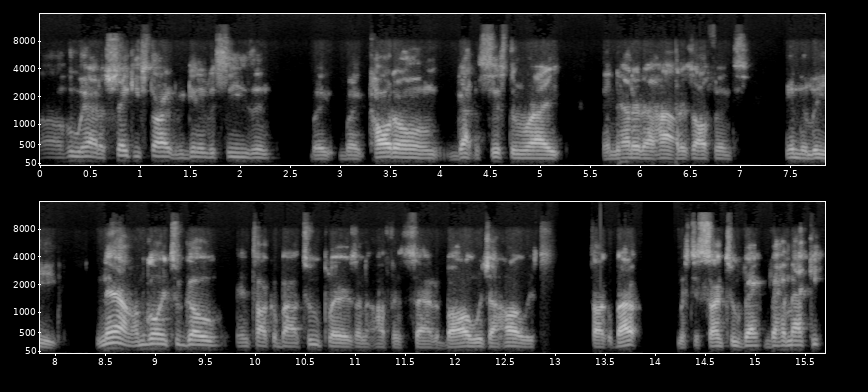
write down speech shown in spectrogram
uh, who had a shaky start at the beginning of the season, but but caught on, got the system right, and now they're the hottest offense in the league. Now I'm going to go and talk about two players on the offensive side of the ball, which I always talk about, Mr. Santu Vähämäki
